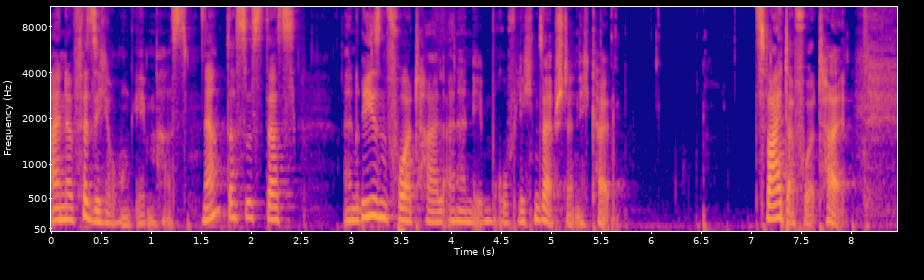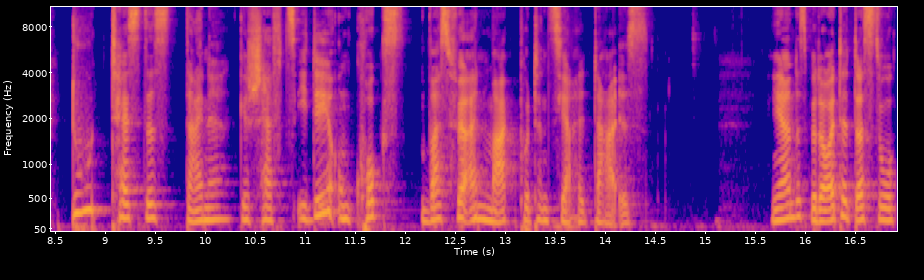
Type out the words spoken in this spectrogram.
eine Versicherung eben hast. Ja, das ist das, ein Riesenvorteil einer nebenberuflichen Selbstständigkeit. Zweiter Vorteil. Du testest deine Geschäftsidee und guckst, was für ein Marktpotenzial da ist. Ja, das bedeutet, dass du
